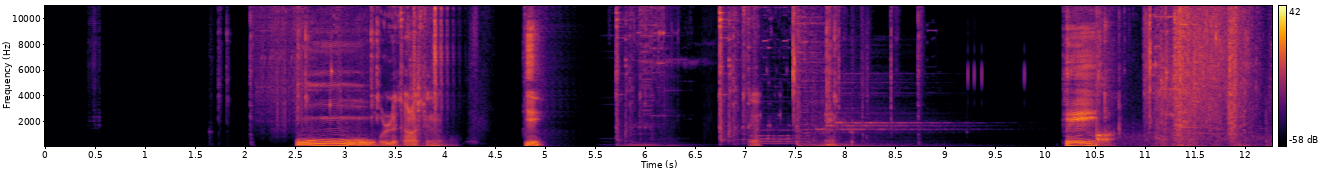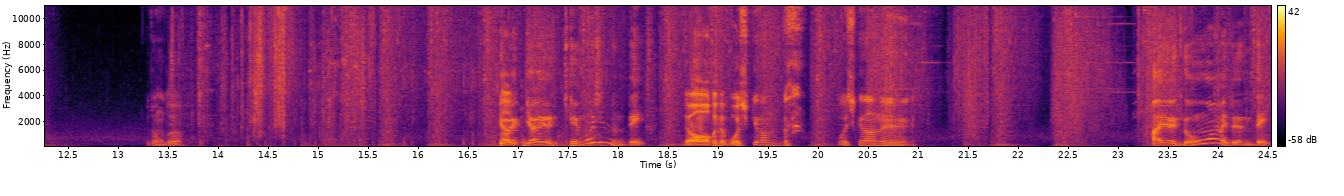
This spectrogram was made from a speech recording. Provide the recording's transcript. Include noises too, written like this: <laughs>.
오 원래 잘하시는. 예? 예? 오케이 그 정도요? 야, 야, 이거 개 멋있는데? 야 근데 멋있긴 한데 <laughs> 멋있긴 하네. 아, 야, 너무 마음에 드는데?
